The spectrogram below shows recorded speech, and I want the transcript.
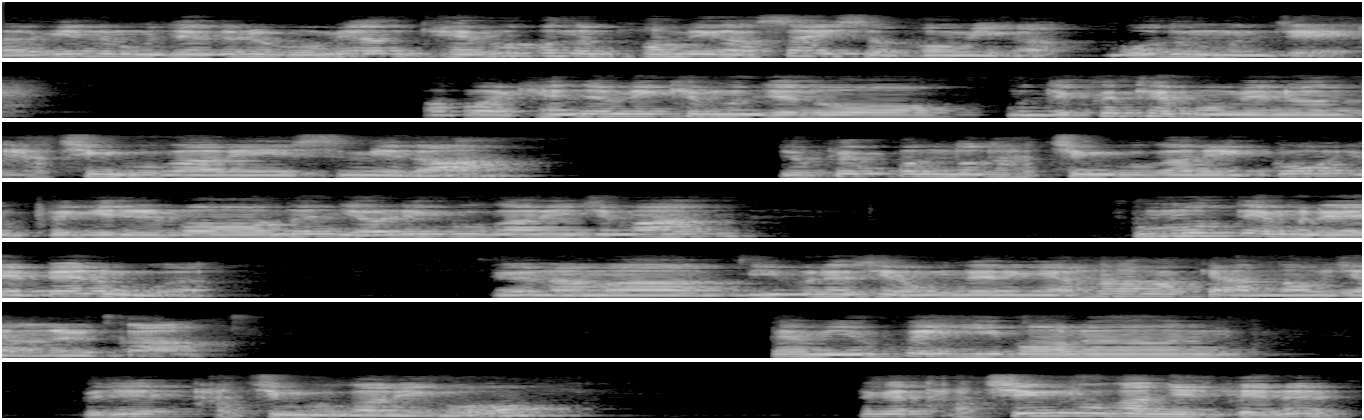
자, 여기 있는 문제들을 보면 대부분은 범위가 써 있어. 범위가 모든 문제. 봐봐 개념 익힌 문제도 문제 끝에 보면은 닫힌 구간이 있습니다. 600번도 닫힌 구간이 있고 601번은 열린 구간이지만 분모 때문에 빼는 거야. 이건 아마 미분에서 0 되는 게 하나밖에 안 나오지 않을까. 그 다음에 602번은 그지 닫힌 구간이고 그러니까 닫힌 구간일 때는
